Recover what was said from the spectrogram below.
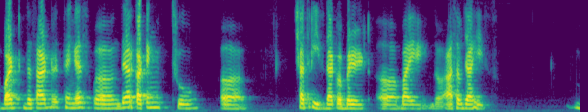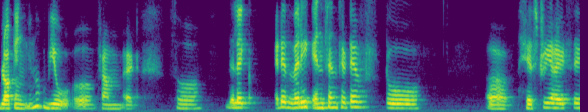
But the sad thing is uh, they are cutting through uh, chhatris that were built uh, by the asaf jahis blocking you know view uh, from it. So they like it is very insensitive to uh, history i'd say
